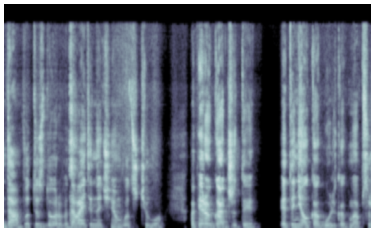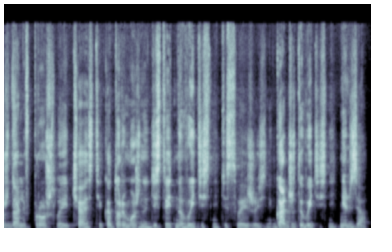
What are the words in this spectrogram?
Да, вот и здорово. Давайте начнем вот с чего. Во-первых, гаджеты — это не алкоголь, как мы обсуждали в прошлой части, который можно действительно вытеснить из своей жизни. Гаджеты вытеснить нельзя.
